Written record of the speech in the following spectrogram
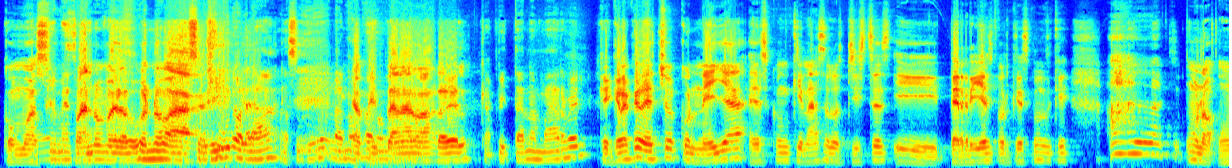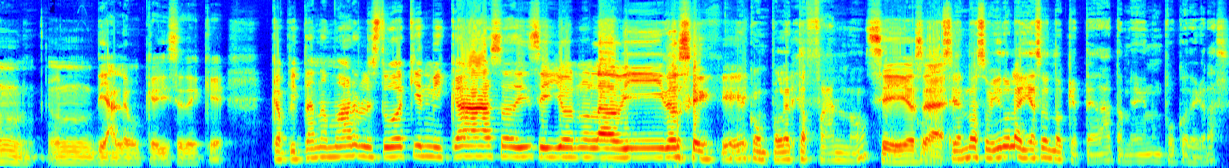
como a su fan número uno, a, su ídola, a su Capitana Marvel. Capitana Marvel. Que creo que de hecho con ella es con quien hace los chistes y te ríes porque es como que, ah, bueno, un, un diálogo que dice de que Capitana Marvel estuvo aquí en mi casa, dice, yo no la vi, no sé qué. Completa fan, ¿no? Sí, o sea. Siendo su ídola y eso es lo que te da también un poco de gracia.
